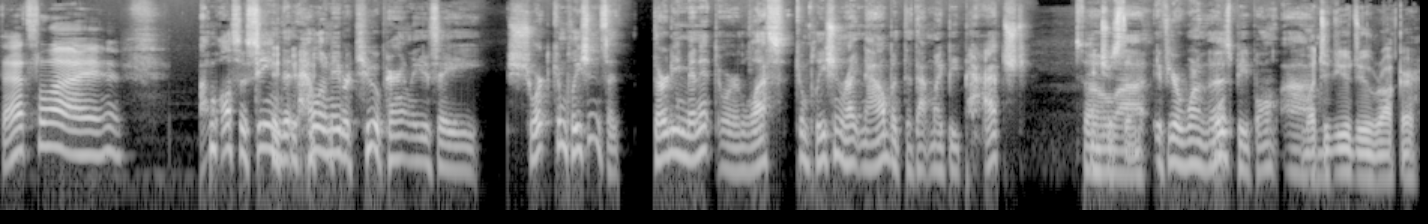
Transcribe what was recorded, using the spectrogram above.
That's life. I'm also seeing that Hello Neighbor 2 apparently is a short completion. It's a 30 minute or less completion right now, but that that might be patched. So Interesting. uh, if you're one of those people, um, what did you do, Rocker?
